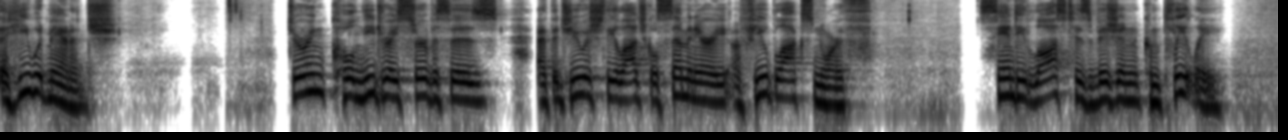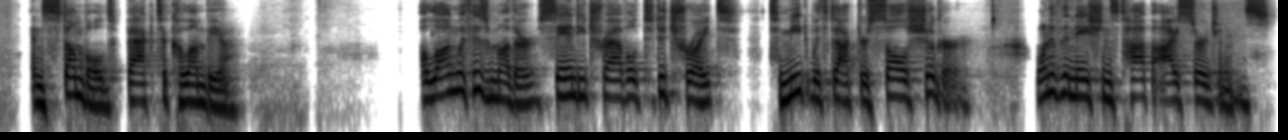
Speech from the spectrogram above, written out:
that he would manage. During Kol Nidre services at the Jewish Theological Seminary a few blocks north, Sandy lost his vision completely and stumbled back to Columbia. Along with his mother, Sandy traveled to Detroit to meet with Dr. Saul Sugar, one of the nation's top eye surgeons.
